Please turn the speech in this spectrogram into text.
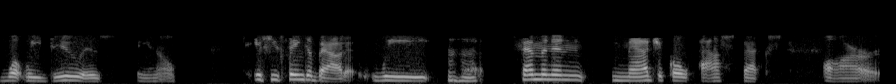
what we do is, you know, if you think about it, we hmm feminine magical aspects are,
